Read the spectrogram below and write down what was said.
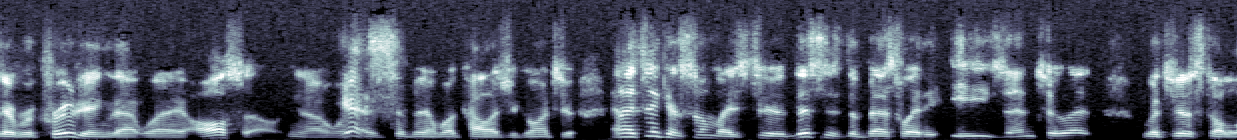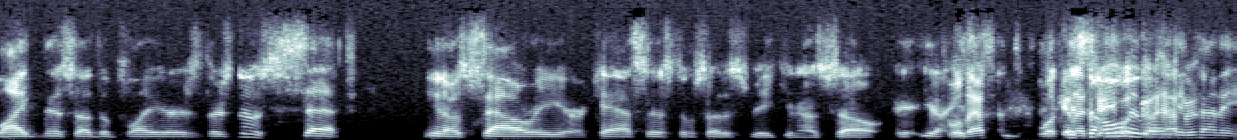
the recruiting that way also, you know, yes. depending on what college you're going to. And I think in some ways, too, this is the best way to ease into it with just a likeness of the players. There's no set, you know, salary or caste system, so to speak, you know. So, you know, well, that's what can it's I the tell you only way to kind of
